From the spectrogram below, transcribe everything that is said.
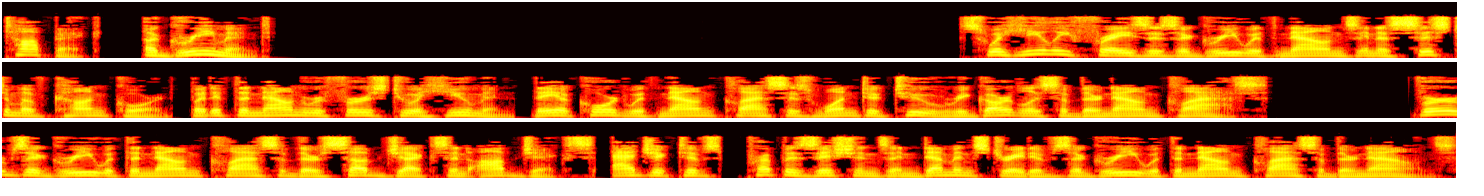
Topic: Agreement. Swahili phrases agree with nouns in a system of concord, but if the noun refers to a human, they accord with noun classes 1 to 2 regardless of their noun class. Verbs agree with the noun class of their subjects and objects, adjectives, prepositions and demonstratives agree with the noun class of their nouns.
